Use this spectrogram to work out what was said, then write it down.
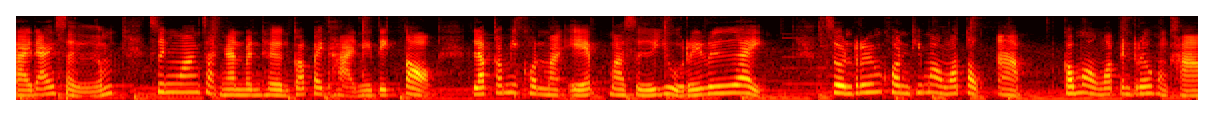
รายได้เสริม ซึ่งว่างจากงานบันเทิงก็ไปขายใน TikTok แล้วก็มีคนมาเอฟมาซื้ออยู่เรื่อยๆ ส่วนเรื่องคนที่มองว่าตกอับ ก็มองว่าเป็นเรื่องของเขา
